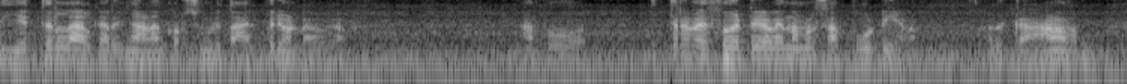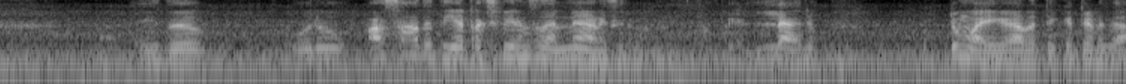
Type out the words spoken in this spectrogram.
തിയേറ്ററിലെ ആൾക്കാർക്ക് കാണാൻ കുറച്ചും കൂടി താല്പര്യം ഉണ്ടാവുക. അപ്പോൾ ഇത്തരം എഫേർട്ടുകളെ നമ്മൾ സപ്പോർട്ട് ചെയ്യണം. അത് കാണണം. ഇത് ഒരു അസാധ്യ തിയേറ്റർ എക്സ്പീരിയൻസ് തന്നെയാണ് ഈ സിനിമ അപ്പോൾ എല്ലാവരും ഒട്ടും വൈകാതെ ടിക്കറ്റ് എടുക്കുക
